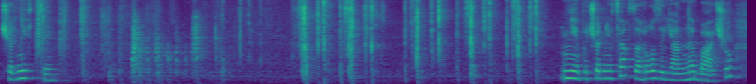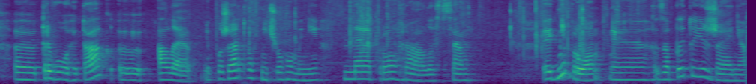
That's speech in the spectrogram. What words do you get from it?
Чернівці. Ні, по Чернівцях загрози я не бачу. Е, Тривоги так, е, але по жертвах нічого мені не програлося. Е, Дніпро запитує Женя.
